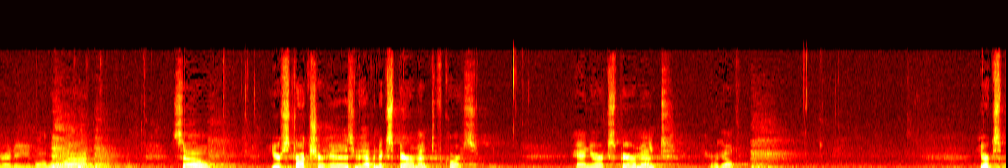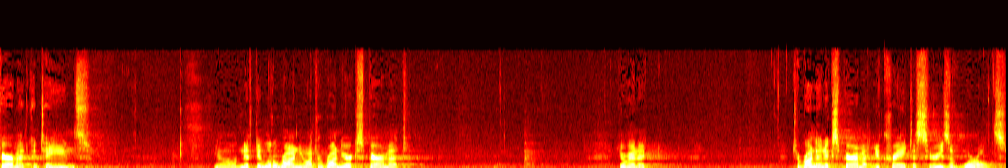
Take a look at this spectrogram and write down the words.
ready, blah, blah, blah. So your structure is you have an experiment, of course, and your experiment, here we go. Your experiment contains you know, nifty little run. You want to run your experiment. You're going to, to run an experiment, you create a series of worlds.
